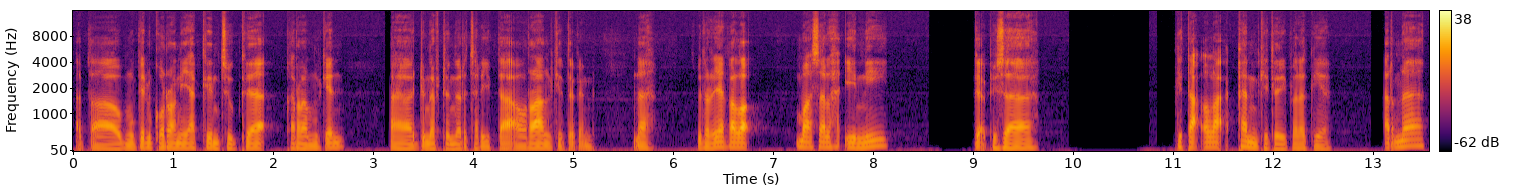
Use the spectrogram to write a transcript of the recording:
atau mungkin kurang yakin juga karena mungkin uh, dengar-dengar cerita orang gitu kan. Nah sebenarnya kalau masalah ini nggak bisa kita elakkan gitu ibaratnya karena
